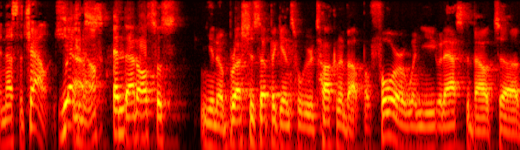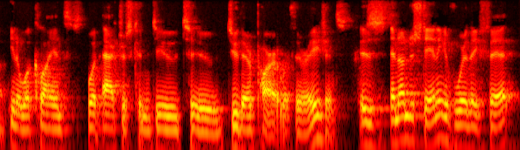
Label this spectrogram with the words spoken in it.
and that's the challenge. Yes. you know, and that also you know brushes up against what we were talking about before when you had asked about uh, you know what clients what actors can do to do their part with their agents is an understanding of where they fit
